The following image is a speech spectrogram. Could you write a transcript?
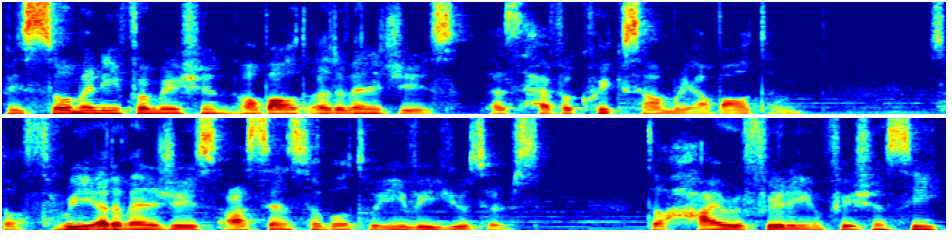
With so many information about advantages, let's have a quick summary about them. So three advantages are sensible to EV users. The high refueling efficiency,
